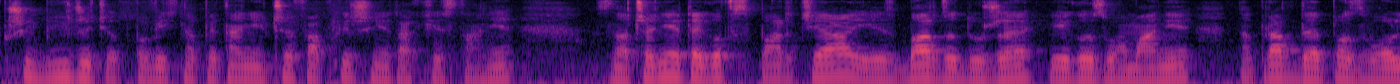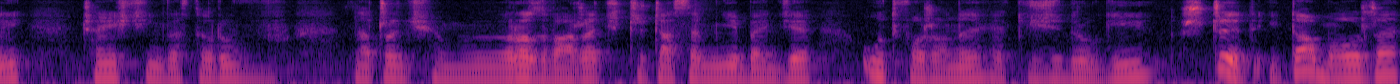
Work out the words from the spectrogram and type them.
przybliżyć odpowiedź na pytanie, czy faktycznie tak się stanie. Znaczenie tego wsparcia jest bardzo duże, jego złamanie naprawdę pozwoli części inwestorów zacząć rozważać, czy czasem nie będzie utworzony jakiś drugi szczyt. I to może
